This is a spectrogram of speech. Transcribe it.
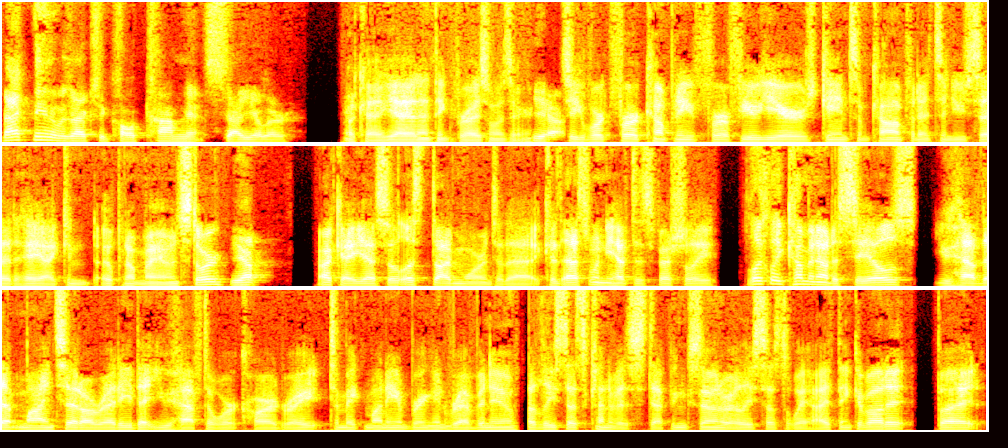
Back then it was actually called CommNet Cellular. Okay. Yeah, I didn't think Verizon was there. Yeah. So you worked for a company for a few years, gained some confidence, and you said, "Hey, I can open up my own store." Yep. Okay. Yeah. So let's dive more into that because that's when you have to especially Luckily, coming out of sales, you have that mindset already that you have to work hard, right, to make money and bring in revenue. At least that's kind of a stepping stone, or at least that's the way I think about it. But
